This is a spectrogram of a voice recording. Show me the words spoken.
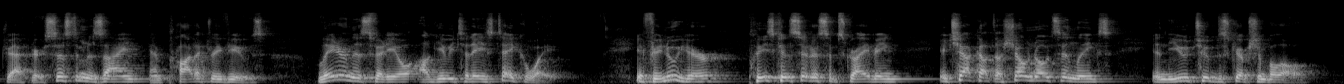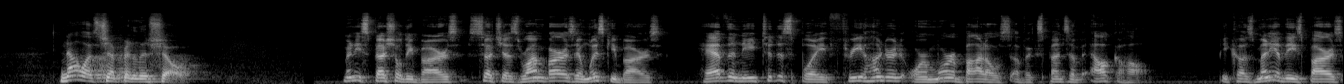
draft beer system design, and product reviews. Later in this video, I'll give you today's takeaway. If you're new here, please consider subscribing and check out the show notes and links in the YouTube description below. Now let's jump into the show. Many specialty bars, such as rum bars and whiskey bars, have the need to display 300 or more bottles of expensive alcohol. Because many of these bars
